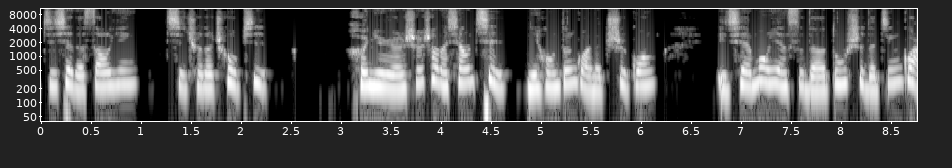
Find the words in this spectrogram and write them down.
机械的骚音、汽车的臭屁和女人身上的香气、霓虹灯管的赤光，一切梦魇似的都市的精怪，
